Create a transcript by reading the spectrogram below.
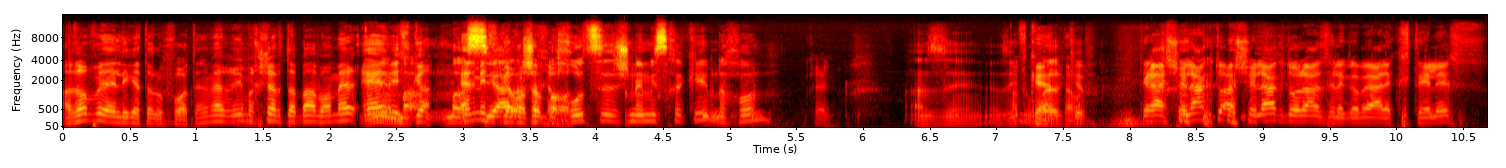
עזוב ליגת אלופות. אני אומר, אם עכשיו אתה בא ואומר, אין הנה, מסגר- מ- אין מרסיאל מסגרות עכשיו אחרות. בחוץ זה שני משחקים, נכון? כן. אז אה, אז הנה, הוא כן, בהרכב. תראה, השאלה, הגדול- השאלה הגדולה זה לגבי אלכס טלס.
